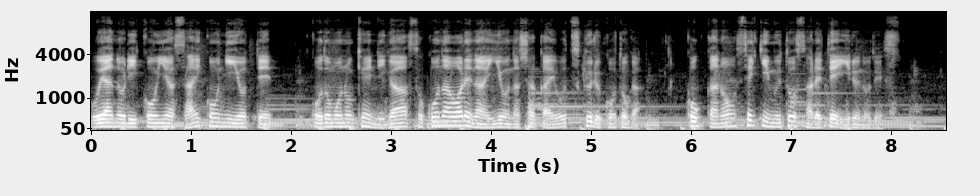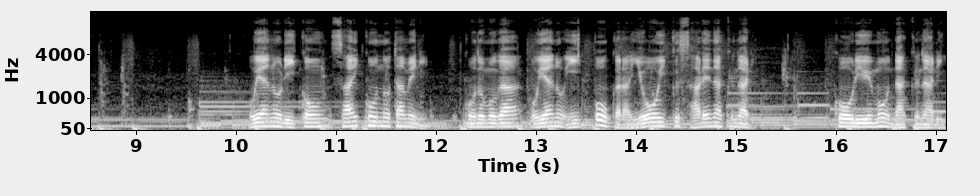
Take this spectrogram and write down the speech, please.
親の離婚や再婚によって子どもの権利が損なわれないような社会を作ることが国家の責務とされているのです。親の離婚再婚のために子どもが親の一方から養育されなくなり交流もなくなり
